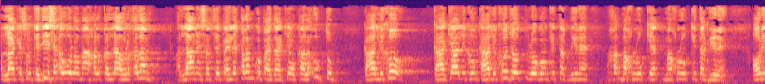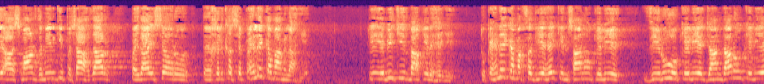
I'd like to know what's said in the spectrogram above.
اللہ کے سر کے دیش اول ما خلق اللہ القلم۔ اللہ نے سب سے پہلے قلم کو پیدا کیا کہا اکتب، کہا لکھو، کہا کیا لکھو کہا لکھو جو لوگوں کی تقدیریں، مخلوق کی مخلوق کی تقدیریں۔ اور یہ آسمان زمین کی پچاس ہزار پیدائش سے اور خلقت سے پہلے کا معاملہ ہے۔ تو یہ بھی چیز باقی رہے گی۔ تو کہنے کا مقصد یہ ہے کہ انسانوں کے لیے زیروح کے لیے، جانداروں کے لیے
